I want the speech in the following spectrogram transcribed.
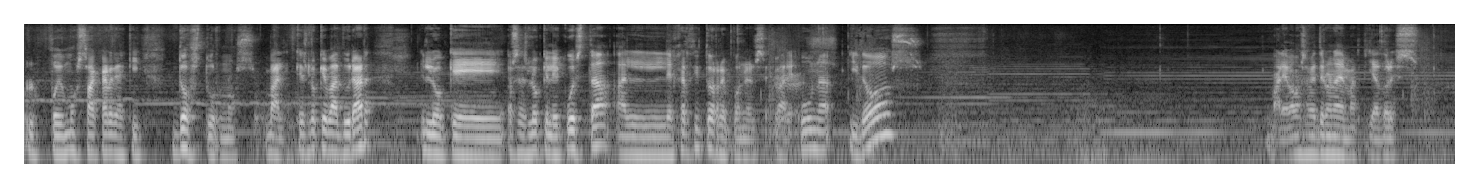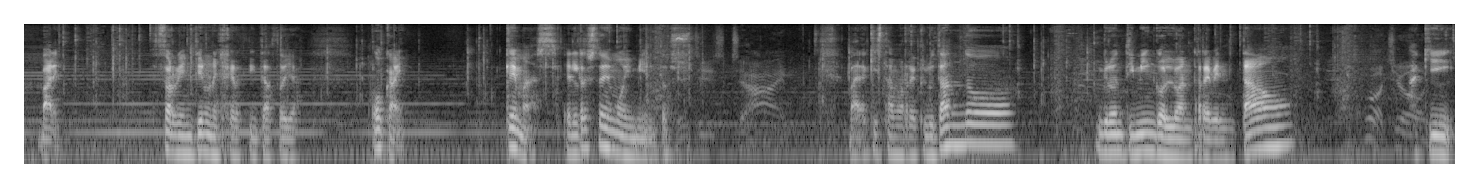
uh, los podemos sacar de aquí. Dos turnos. Vale, que es lo que va a durar. Lo que. O sea, es lo que le cuesta al ejército reponerse. Vale, una y dos. Vale, vamos a meter una de martilladores. Vale. Thorgrim tiene un ejercitazo ya. Ok. ¿Qué más? El resto de movimientos. Vale, aquí estamos reclutando. Gruntimingo lo han reventado. Aquí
